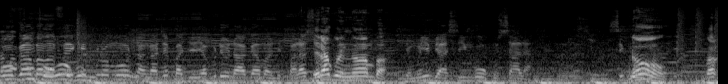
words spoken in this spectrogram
ogamba bafeeke promota nga te baje yavuddeyo n'agamba nti era gwe ŋŋamba ye muyimbi asinga okusala. Gwe- no ba-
